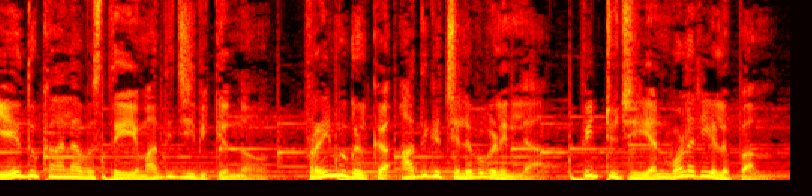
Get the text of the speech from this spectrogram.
ഏതു കാലാവസ്ഥയും അതിജീവിക്കുന്നു. ഫ്രെയിമുകൾക്ക് അധിക ചെലവുകളില്ല. ഫിറ്റ് ചെയ്യാൻ വളരെ എളുപ്പം.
